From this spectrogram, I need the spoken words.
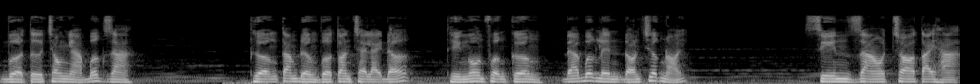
Vừa từ trong nhà bước ra. Thượng tam đường vừa toan chạy lại đỡ, Thì ngôn phượng cường đã bước lên đón trước nói. Xin giao cho tại hạ.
